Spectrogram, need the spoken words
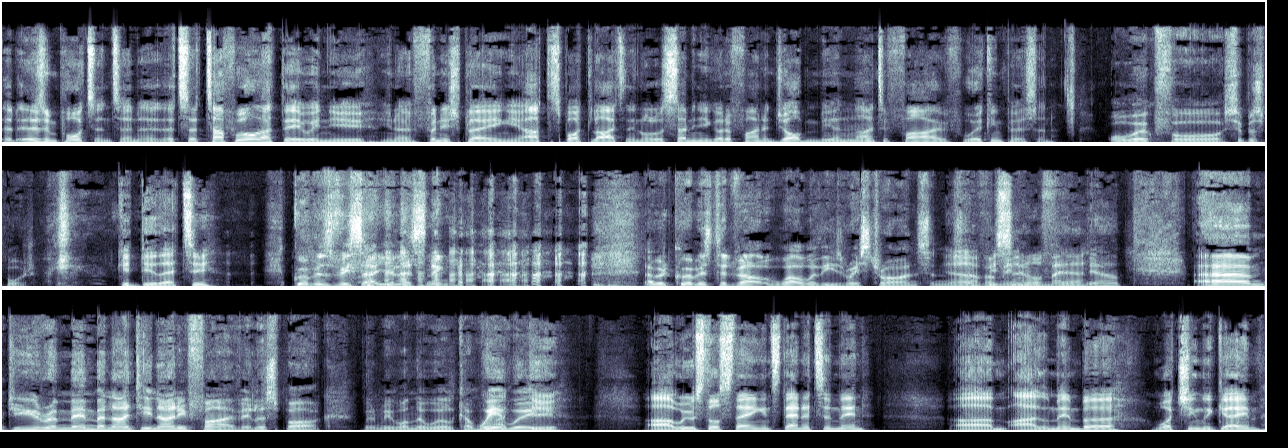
it is important and it's a tough world out there when you, you know, finish playing, you're out the spotlight and then all of a sudden you got to find a job and be a mm-hmm. nine to five working person. Or work for Supersport. Could do that too. Kobus Wiese, you're listening? but Kobus did well, well with these restaurants and Yeah, stuff. I mean, Wiesenhof, man, yeah. Um, do you remember 1995, Ellis Park, when we won the World Cup? Where I were do. you? Uh, we were still staying in Standerton then. Um, I remember watching the game,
